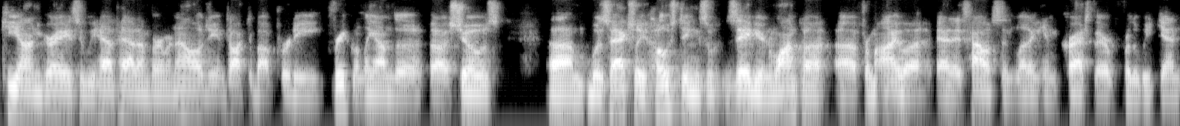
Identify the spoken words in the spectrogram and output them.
Keon Grayes, who we have had on Bermanology and talked about pretty frequently on the uh, shows, um, was actually hosting Xavier Nwankpa uh, from Iowa at his house and letting him crash there for the weekend.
